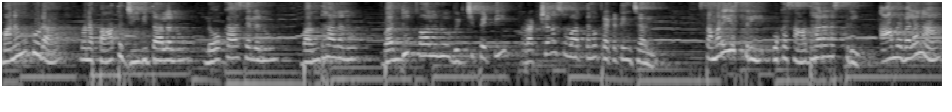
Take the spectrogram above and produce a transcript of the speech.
మనం కూడా మన పాత జీవితాలను లోకాశలను బంధాలను బంధుత్వాలను విడిచిపెట్టి రక్షణ సువార్తను ప్రకటించాలి. సమరయ స్త్రీ ఒక సాధారణ స్త్రీ. ఆమె వలన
